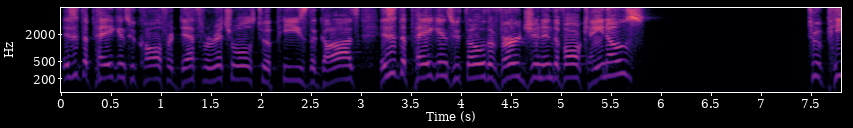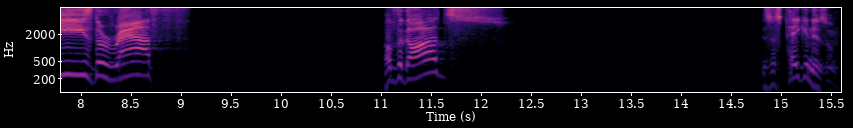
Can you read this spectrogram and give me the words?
Is it the pagans who call for death rituals to appease the gods? Is it the pagans who throw the virgin into volcanoes to appease the wrath of the gods? Is this paganism?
